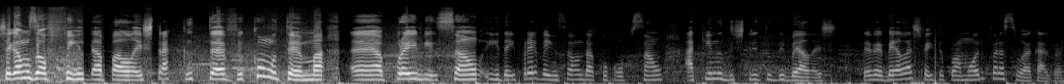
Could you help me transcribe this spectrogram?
Chegamos ao fim da palestra que teve como tema a proibição e da prevenção da corrupção aqui no distrito de Belas. TV Belas, feito com amor para a sua casa.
